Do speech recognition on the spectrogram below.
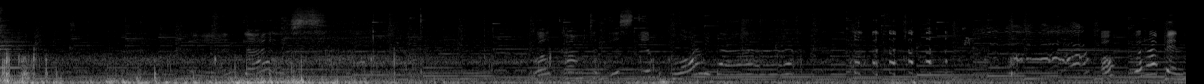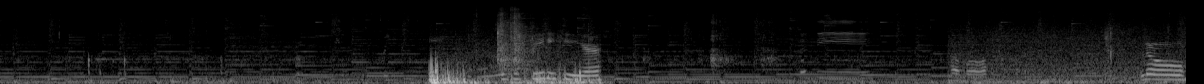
And guys, welcome to Destin, Florida. oh, what happened? It's here. Hello. Hello.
